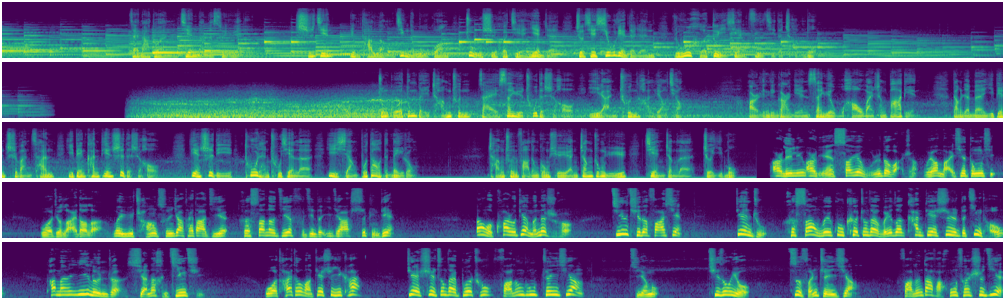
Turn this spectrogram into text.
在那段艰难的岁月里，时间用它冷静的目光注视和检验着这些修炼的人如何兑现自己的承诺。中国东北长春在三月初的时候依然春寒料峭。二零零二年三月五号晚上八点。当人们一边吃晚餐一边看电视的时候，电视里突然出现了意想不到的内容。长春法轮功学员张忠瑜见证了这一幕。二零零二年三月五日的晚上，我要买一些东西，我就来到了位于长春亚太大街和三道街附近的一家食品店。当我跨入店门的时候，惊奇地发现，店主。和三五位顾客正在围着看电视的镜头，他们议论着，显得很惊奇。我抬头往电视一看，电视正在播出《法轮功真相》节目，其中有《自焚真相》《法轮大法红传世界》，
